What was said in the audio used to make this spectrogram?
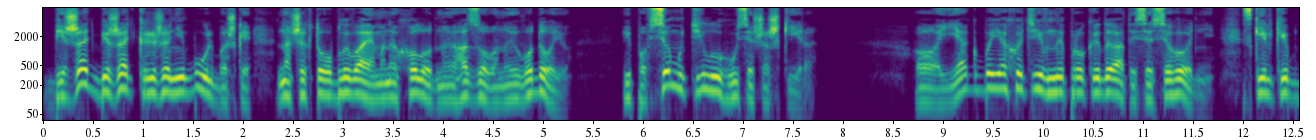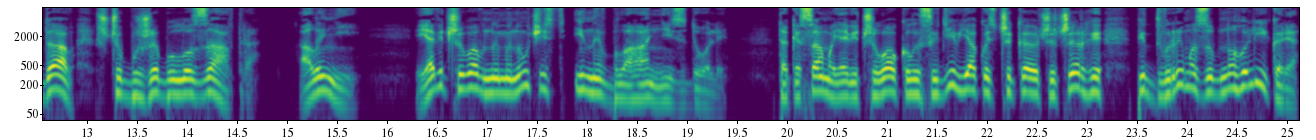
біжать біжать крижані бульбашки, наче хто обливає мене холодною газованою водою, і по всьому тілу гусяча шкіра. О, як би я хотів не прокидатися сьогодні, скільки б дав, щоб уже було завтра. Але ні. Я відчував неминучість і невблаганність долі. Таке саме я відчував, коли сидів, якось чекаючи черги під дверима зубного лікаря,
